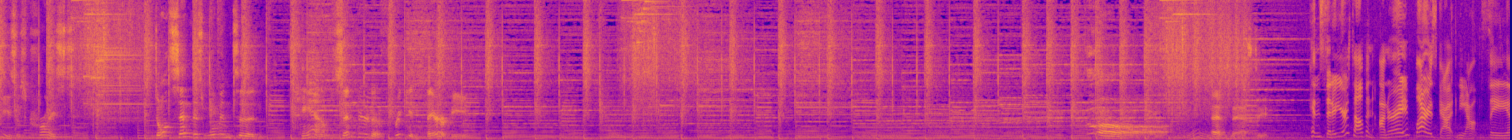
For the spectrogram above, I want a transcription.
Jesus Christ. Don't send this woman to camp. Send her to freaking therapy. Oh, that's nasty. Consider yourself an honorary Flower Scout, Nancy.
